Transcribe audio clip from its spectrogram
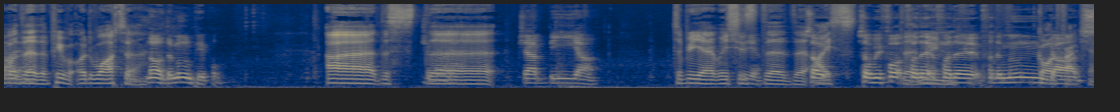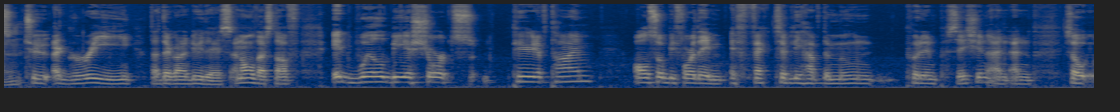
well, the the people Odwata, No, the moon people. uh, the the Jabia. Tabia, which is Yeah. the the So- ice. So before The for the moon for the for the moon god gods faction. to agree that they're going to do this and all that stuff, it will be a short period of time. Also, before they effectively have the moon put in position, and and so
